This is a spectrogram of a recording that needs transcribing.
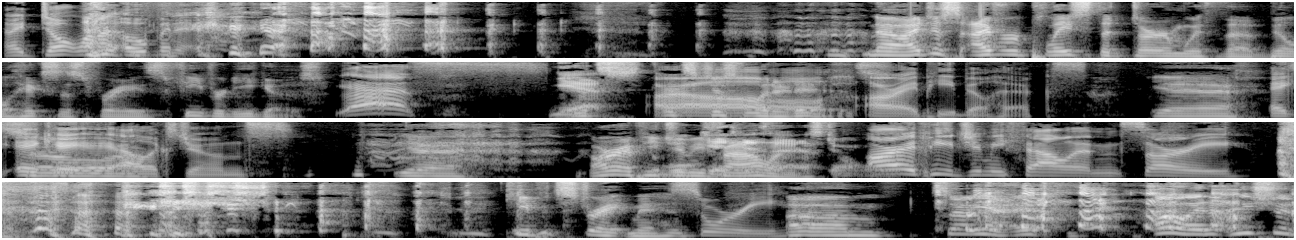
and I don't want to open it. no i just i've replaced the term with uh, bill hicks's phrase fevered egos yes. yes. it's, it's just what it Oh, R.I.P. Bill Hicks, yeah A- So, aka uh, Alex Jones. yeah rip We'll jimmy fallon ass, don't worry. R.I.P. Jimmy Fallon. Sorry, keep it straight man sorry. Um. So yeah. it- oh, and we should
